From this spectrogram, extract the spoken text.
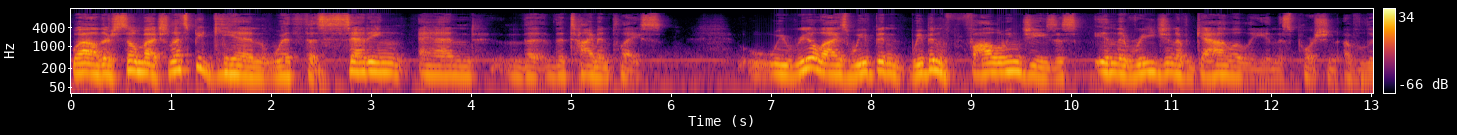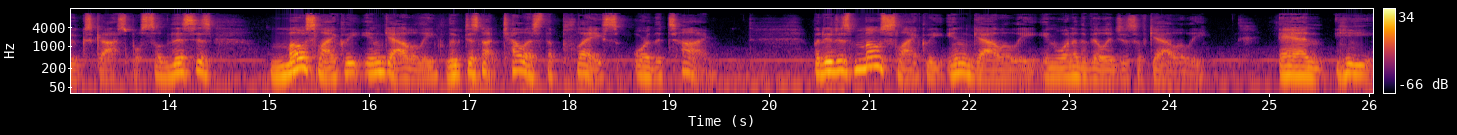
Wow, there's so much. Let's begin with the setting and the the time and place we realize we've been we've been following Jesus in the region of Galilee in this portion of Luke's gospel. So this is most likely in Galilee. Luke does not tell us the place or the time. But it is most likely in Galilee in one of the villages of Galilee. And he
